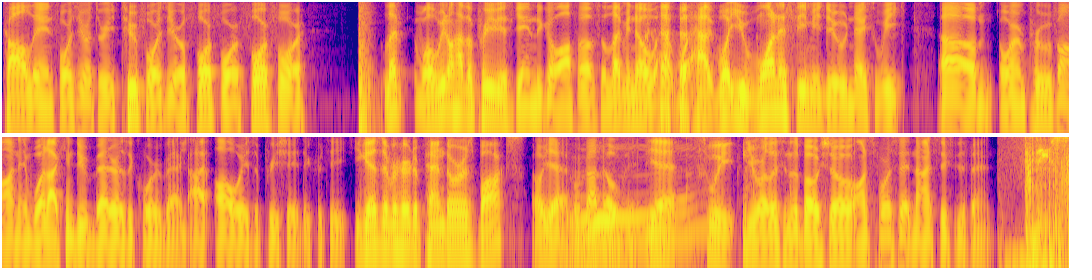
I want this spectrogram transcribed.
Call in 403-240-4444. Let well, we don't have a previous game to go off of, so let me know how, what, how, what you want to see me do next week um, or improve on and what I can do better as a quarterback. I always appreciate the critique. You guys ever heard of Pandora's box? Oh yeah, we're about to open it. Yeah, sweet. You are listening to the Bo Show on Sportsnet 960 The Fan. This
